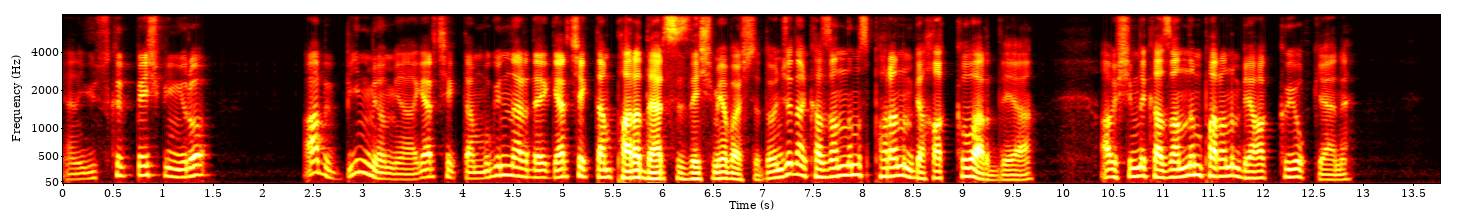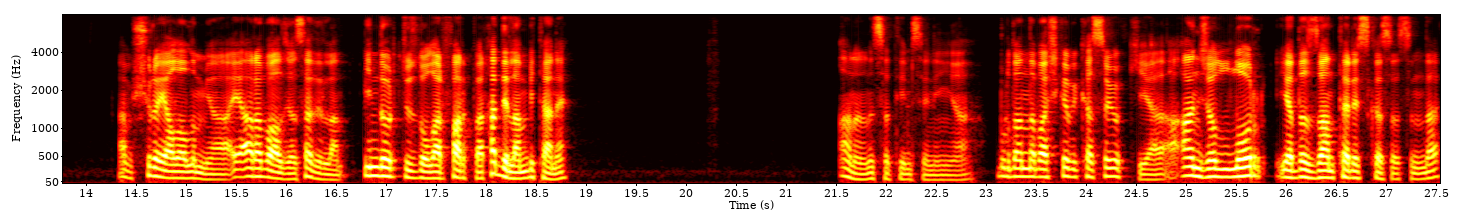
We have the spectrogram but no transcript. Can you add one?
Yani 145 bin euro Abi bilmiyorum ya gerçekten bugünlerde gerçekten para değersizleşmeye başladı. Önceden kazandığımız paranın bir hakkı vardı ya. Abi şimdi kazandığım paranın bir hakkı yok yani. Abi şurayı alalım ya. E araba alacağız hadi lan. 1400 dolar fark var. Hadi lan bir tane. Ananı satayım senin ya. Buradan da başka bir kasa yok ki ya. Anca Lor ya da Zantares kasasında.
